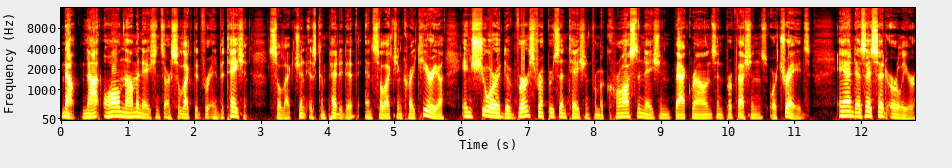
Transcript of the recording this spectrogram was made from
Now, not all nominations are selected for invitation. Selection is competitive, and selection criteria ensure a diverse representation from across the nation, backgrounds and professions or trades, and, as I said earlier,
